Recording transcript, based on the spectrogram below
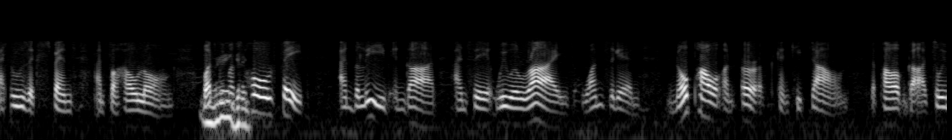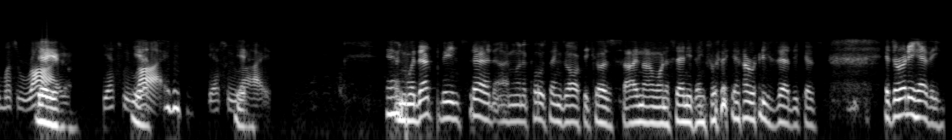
at whose expense, and for how long. But we must good. hold faith and believe in God and say we will rise once again. No power on earth can keep down the power of God. So we must rise. There you go. Yes, we Yes. rise. Yes, we Yes. rise. And with that being said, I'm going to close things off because I don't want to say anything further than I already said because it's already heavy.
